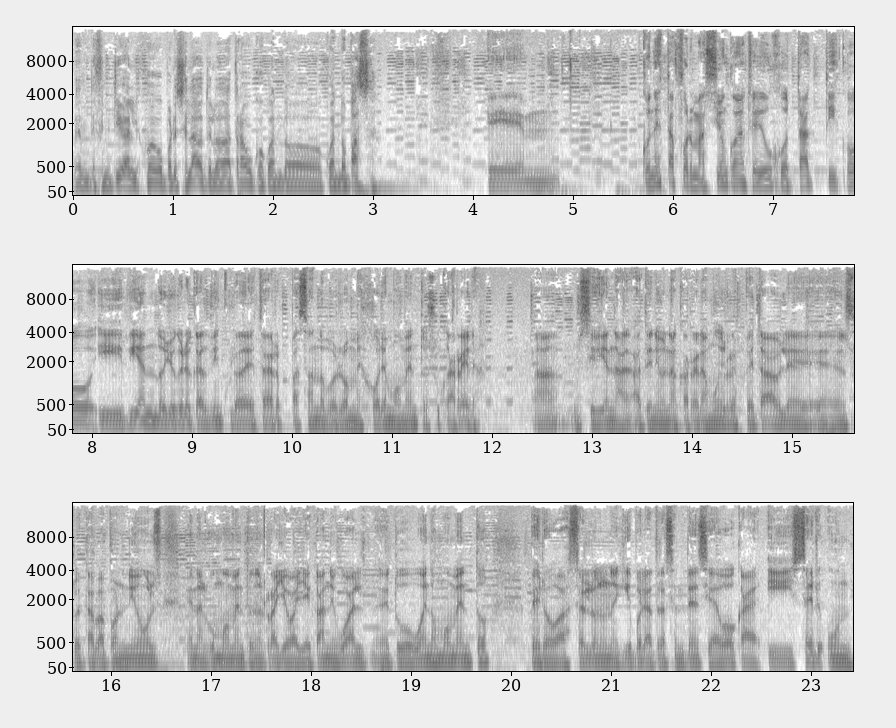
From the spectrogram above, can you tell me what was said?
En definitiva, el juego por ese lado te lo da Trauco cuando, cuando pasa. Eh, con esta formación, con este dibujo táctico y viendo, yo creo que Advíncula debe estar pasando por los mejores momentos de su carrera. ¿Ah? Si bien ha, tenido una carrera muy respetable eh, en su etapa por Newell's, en algún momento en el Rayo Vallecano igual eh, tuvo buenos momentos, pero hacerlo en un equipo de la trascendencia de Boca y ser un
